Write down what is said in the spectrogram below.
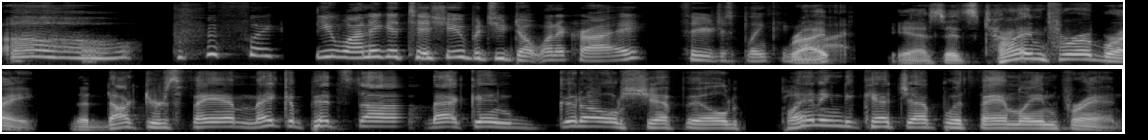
"Oh." it's like you want to get tissue but you don't want to cry, so you're just blinking Right. a lot. Yes, it's time for a break. The doctor's fam make a pit stop back in good old Sheffield, planning to catch up with family and friends.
